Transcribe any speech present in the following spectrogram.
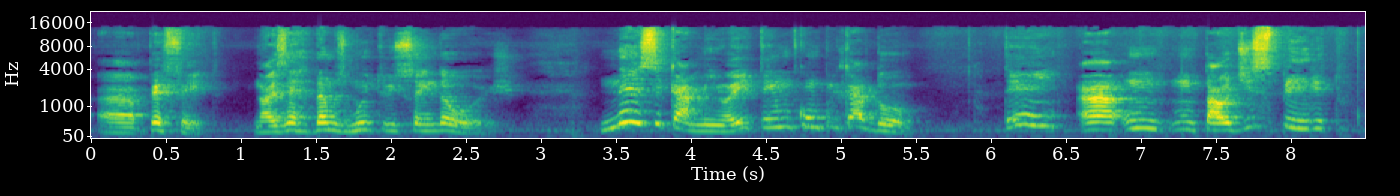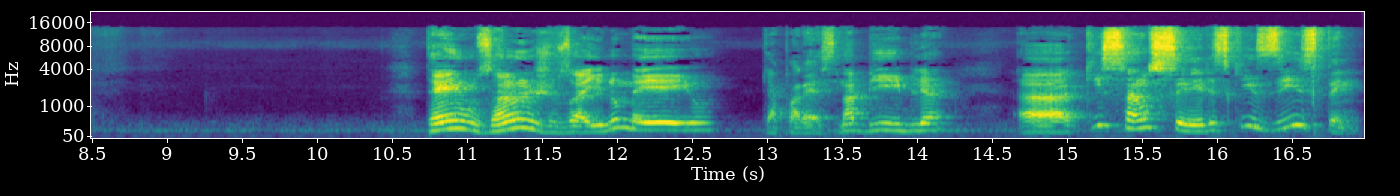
Uh, perfeito. Nós herdamos muito isso ainda hoje. Nesse caminho aí tem um complicador tem uh, um, um tal de espírito. Tem uns anjos aí no meio, que aparecem na Bíblia, uh, que são seres que existem,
